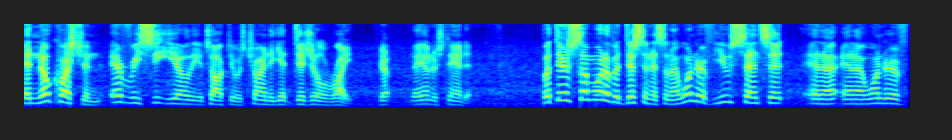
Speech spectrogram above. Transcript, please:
And no question, every CEO that you talk to is trying to get digital right. Yep. They understand it. But there's somewhat of a dissonance, and I wonder if you sense it, and I, and I wonder if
